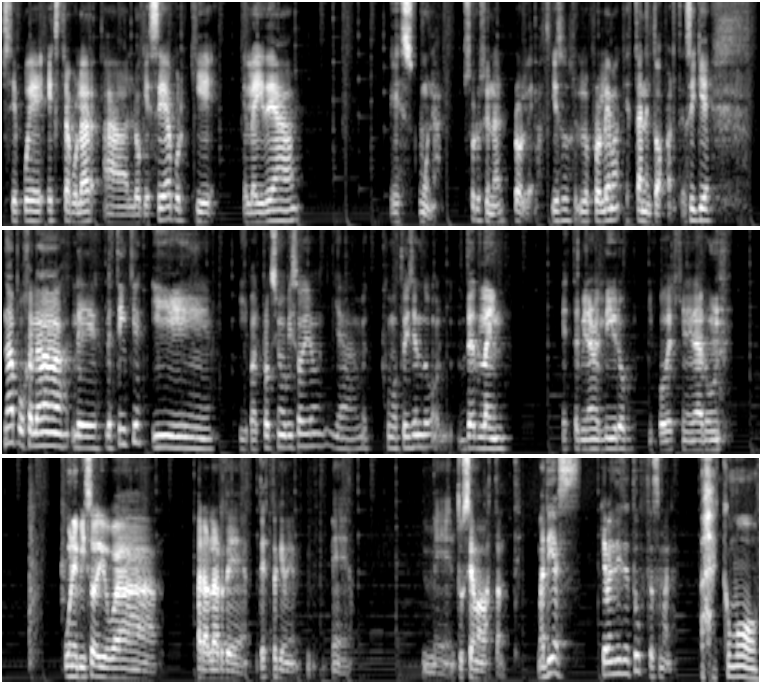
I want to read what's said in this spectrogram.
Se puede extrapolar a lo que sea porque la idea es una solucionar problemas. Y esos los problemas están en todas partes. Así que, nada, pues ojalá les, les tinque. Y, y, para el próximo episodio, ya como estoy diciendo, deadline es terminar el libro y poder generar un, un episodio para, para hablar de, de, esto que me, me, entusiasma bastante. Matías, ¿qué aprendiste tú esta semana? Ay, como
